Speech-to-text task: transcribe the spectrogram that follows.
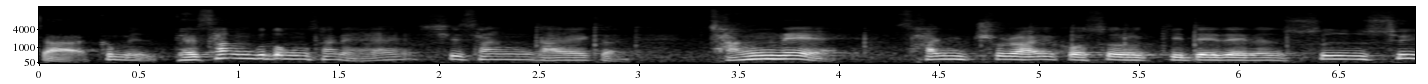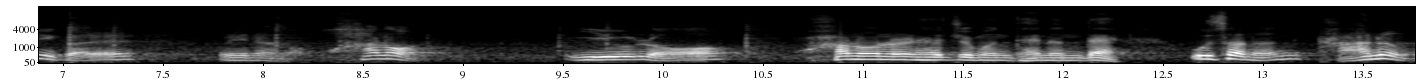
자, 그러면 대상 부동산의 시상 가액은 장래에 산출할 것으로 기대되는 순수익을 우리는 환원 이율로 환원을 해주면 되는데 우선은 가능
